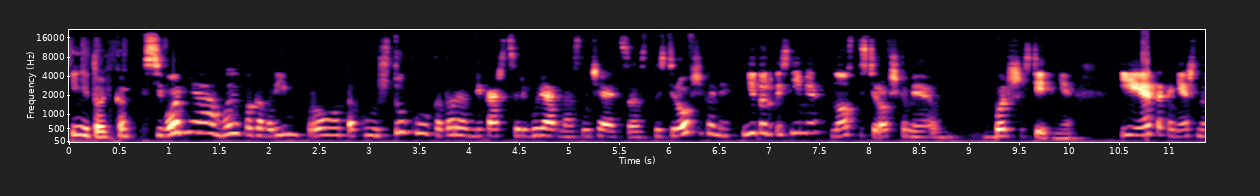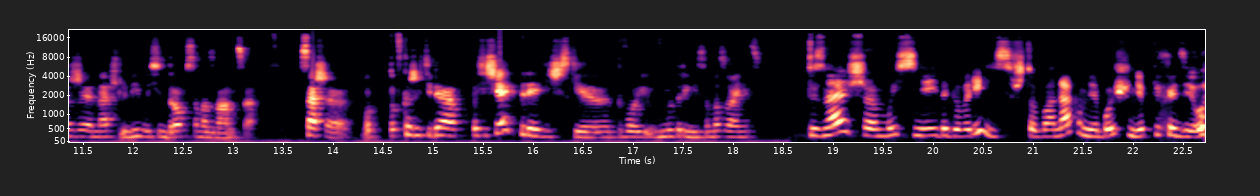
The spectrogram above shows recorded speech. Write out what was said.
и не только. Сегодня мы поговорим про такую штуку, которая, мне кажется, регулярно случается с тестировщиками, не только с ними, но с тестировщиками в большей степени. И это, конечно же, наш любимый синдром самозванца. Саша, вот подскажи, тебя посещает периодически твой внутренний самозванец? Ты знаешь, э, мы с ней договорились, чтобы она ко мне больше не приходила.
